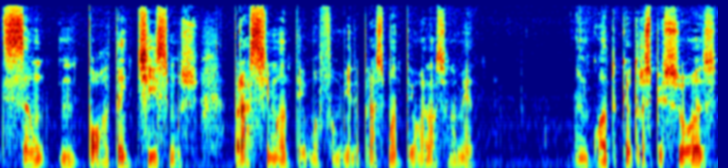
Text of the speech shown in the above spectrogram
são importantíssimos para se manter uma família, para se manter um relacionamento. Enquanto que outras pessoas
